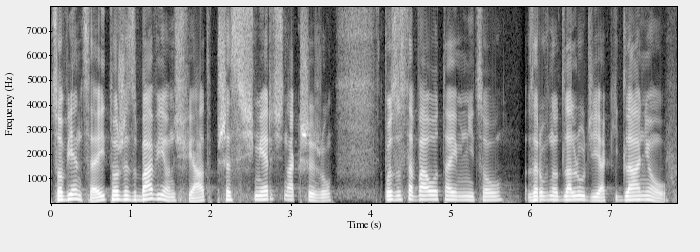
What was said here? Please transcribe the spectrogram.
Co więcej, to, że zbawi on świat przez śmierć na krzyżu, pozostawało tajemnicą zarówno dla ludzi, jak i dla aniołów.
